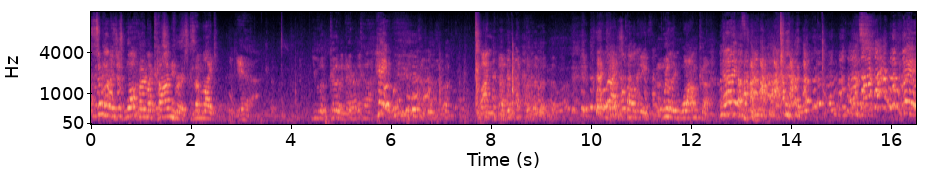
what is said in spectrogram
Sometimes I just walk around in my Converse because I'm like, yeah, you look good, America. Hey, Wonka. That guy just called me Willy Wonka. nice. hey,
